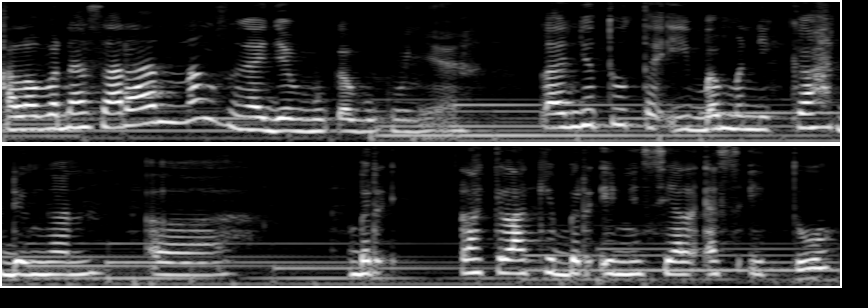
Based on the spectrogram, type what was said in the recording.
Kalau penasaran langsung aja buka bukunya. Lanjut tuh Teh Iba menikah dengan uh, ber, laki-laki berinisial S itu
